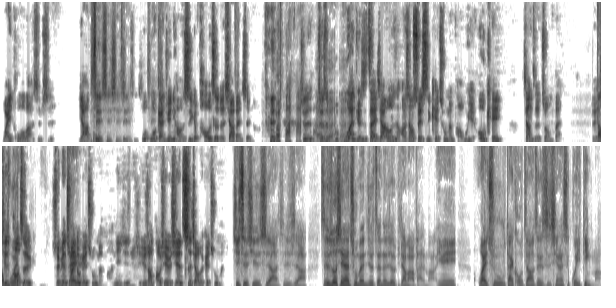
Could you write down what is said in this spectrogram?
歪拖吧，是不是？压迫是是是是，是我我感觉你好像是一个跑者的下半身啊，就是就是不不完全是在家，好像随时可以出门跑步也 OK 这样子的装扮。对，其实跑者随便穿都可以出门嘛，你有双跑鞋，有些人赤脚都可以出门。其实其实是啊，其实是啊，只是说现在出门就真的就比较麻烦嘛，因为外出戴口罩这个是现在是规定嘛，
